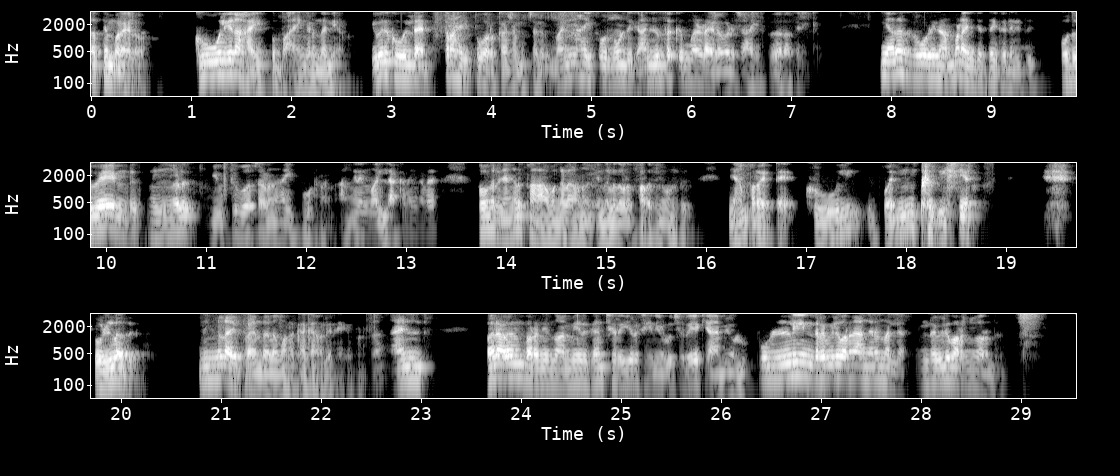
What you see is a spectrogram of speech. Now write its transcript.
സത്യം പറയാലോ കോഹ്ലിയുടെ ഹൈപ്പ് ഭയങ്കരം തന്നെയാണ്. ഇവർ കോഹ്ലിയുടെ എത്ര ഹൈപ്പ് കുറയ്ക്കാൻ ശ്രമിച്ചാലും വൻ ഹൈപ്പ് വന്നുകൊണ്ടിരിക്കും അനിരുദ്ധൊക്കെ ഇമ്മയുടെ ഡയലോഗ് അടിച്ച ഹൈപ്പ് കയറാതിരിക്കും. ഇനി അതൊക്കെ കൂടി നമ്മുടെ അഞ്ചത്തേക്ക് ഇടരുത്. പൊതുവേ ഉണ്ട് നിങ്ങൾ യൂട്യൂബേഴ്സാണ് ഹൈപ്പ് കൂട്ടണം അങ്ങനെയൊന്നും അല്ല. ഒക്കെ നിങ്ങളെ തോന്നുന്നില്ല ഞങ്ങൾ പാവങ്ങളാണ് എന്നുള്ളതോടെ പറഞ്ഞുകൊണ്ട് ഞാൻ പറയട്ടെ കൂലി വൻ പ്രതീക്ഷയാണ്. ഉള്ളത്. നിങ്ങളുടെ അഭിപ്രായം എന്തായാലും മറക്കാൻ കമന്റ് രേഖപ്പെടുത്തുക. ആൻഡ് ഒരാളും പറഞ്ഞിരുന്നു അമീർ ഖാൻ ചെറിയൊരു സീനേ ഉള്ളൂ ചെറിയ ക്യാമേ ഉള്ളൂ. പുള്ളി ഇന്റർവ്യൂൽ പറഞ്ഞ അങ്ങനെയൊന്നല്ല. ഇന്റർവ്യൂൽ പറഞ്ഞു പറഞ്ഞിട്ട്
